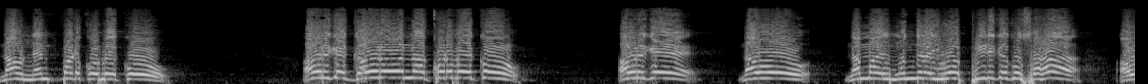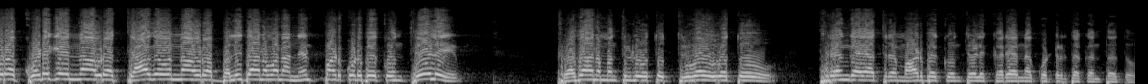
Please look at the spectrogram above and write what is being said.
ನಾವು ನೆನ್ಪು ಮಾಡ್ಕೋಬೇಕು. ಅವರಿಗೆ ಗೌರವನ್ನ ಕೊಡಬೇಕು. ಅವರಿಗೆ ನಾವು ನಮ್ಮ ಮುಂದಿನ ಯುವ ಪೀಳಿಗೆಗೂ ಸಹ ಅವರ ಕೊಡುಗೆಯನ್ನ, ಅವರ ತ್ಯಾಗವನ್ನ, ಅವರ ಬಲಿದಾನವನ್ನ ನೆನಪು ಮಾಡಿಕೊಡ್ಬೇಕು ಅಂತ ಹೇಳಿ ಪ್ರಧಾನಮಂತ್ರಿಗಳು ಇವತ್ತು ತ್ರಿವ, ಇವತ್ತು ತಿರಂಗ ಯಾತ್ರೆ ಮಾಡಬೇಕು ಅಂತ ಹೇಳಿ ಕರೆಯನ್ನ ಕೊಟ್ಟಿರ್ತಕ್ಕಂಥದ್ದು.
